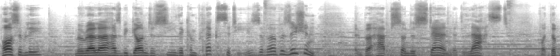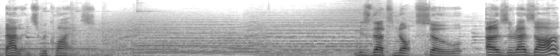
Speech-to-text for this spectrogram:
Possibly, Myrella has begun to see the complexities of her position and perhaps understand at last what the balance requires. Is that not so, Azrazar?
